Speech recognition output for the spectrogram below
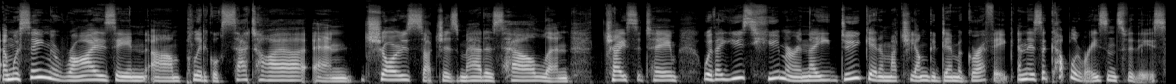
And we're seeing a rise in um, political satire and shows such as Mad as Hell and Chaser Team, where they use humour and they do get a much younger demographic. And there's a couple of reasons for this.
